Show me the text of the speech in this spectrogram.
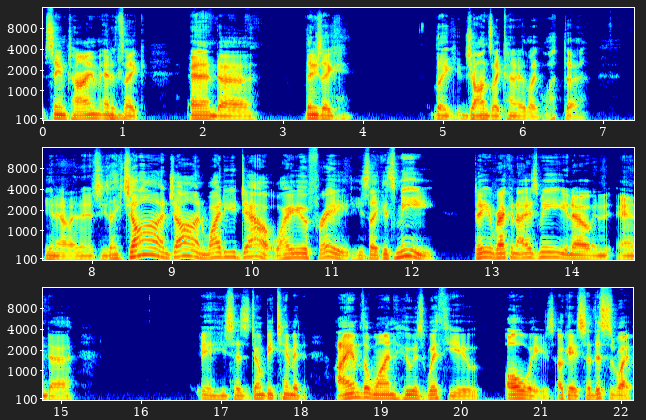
same time, and it's Mhm. like, and uh then he's like, like John's like kind of like what the, you know, and it's, he's like John, John, why do you doubt? Why are you afraid? He's like, it's me. Don't you recognize me? You know, and and uh he says, don't be timid. I am the one who is with you always. Okay, so this is what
